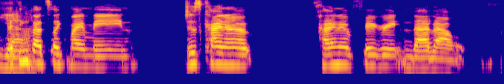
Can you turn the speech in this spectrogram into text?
I think that's like my main, just kind of kind of figuring that out.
